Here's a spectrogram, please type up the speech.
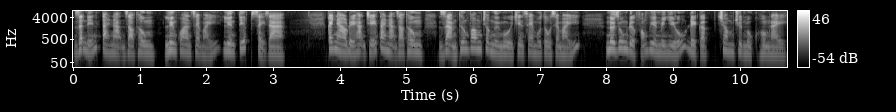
dẫn đến tai nạn giao thông liên quan xe máy liên tiếp xảy ra. Cách nào để hạn chế tai nạn giao thông, giảm thương vong cho người ngồi trên xe mô tô xe máy? Nội dung được phóng viên Minh Hiếu đề cập trong chuyên mục hôm nay.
